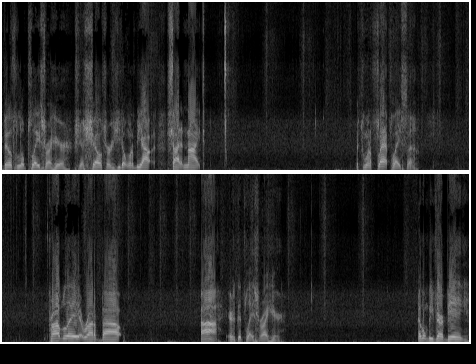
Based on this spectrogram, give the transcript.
build a little place right here, know, shelter. Because you don't want to be outside at night. But you want a flat place though. Probably right about Ah, here's a good place right here. It won't be very big.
